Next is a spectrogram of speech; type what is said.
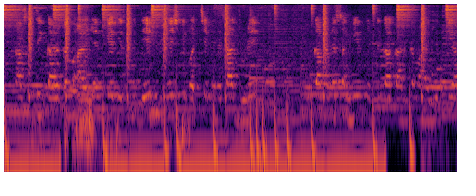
सांस्कृतिक कार्यक्रम आयोजन किए, जिसमें देश विदेश के बच्चे मेरे साथ जुड़े। उनका मैंने संगीत नृत्य का कार्यक्रम आयोजित किया।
